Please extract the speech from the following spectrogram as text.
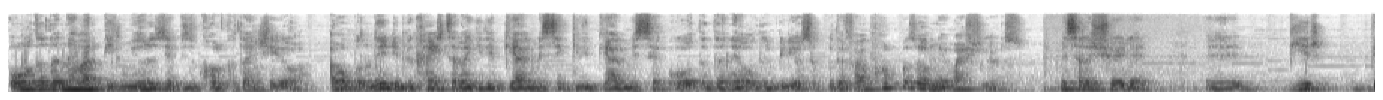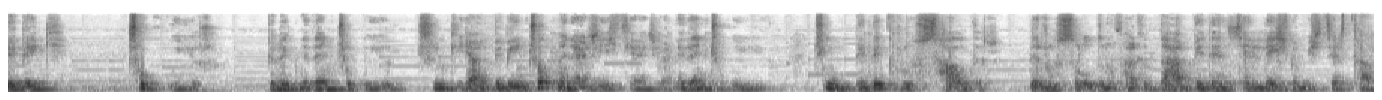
O odada ne var bilmiyoruz ya bizi korkutan şey o. Ama bundan önce birkaç defa gidip gelmişsek gidip gelmişsek o odada ne olduğunu biliyorsak bu defa korkmaz olmaya başlıyoruz. Mesela şöyle e, bir bebek çok uyur. Bebek neden çok uyur? Çünkü yani bebeğin çok mu enerjiye ihtiyacı var? Neden çok uyuyor? Çünkü bebek ruhsaldır. Ve ruhsal olduğunu farkında daha bedenselleşmemiştir tam.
